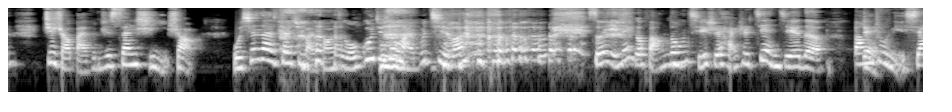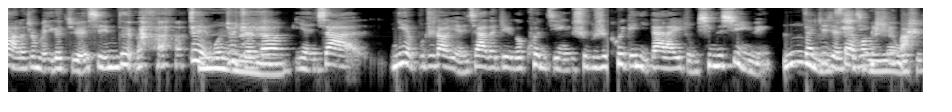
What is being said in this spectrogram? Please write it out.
至少百分之三十以上。我现在再去买房子，我估计就买不起了。所以那个房东其实还是间接的帮助你下了这么一个决心，对吧？对，嗯我就觉得眼下你也不知道眼下的这个困境是不是会给你带来一种新的幸运，在这件事情里面，我是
